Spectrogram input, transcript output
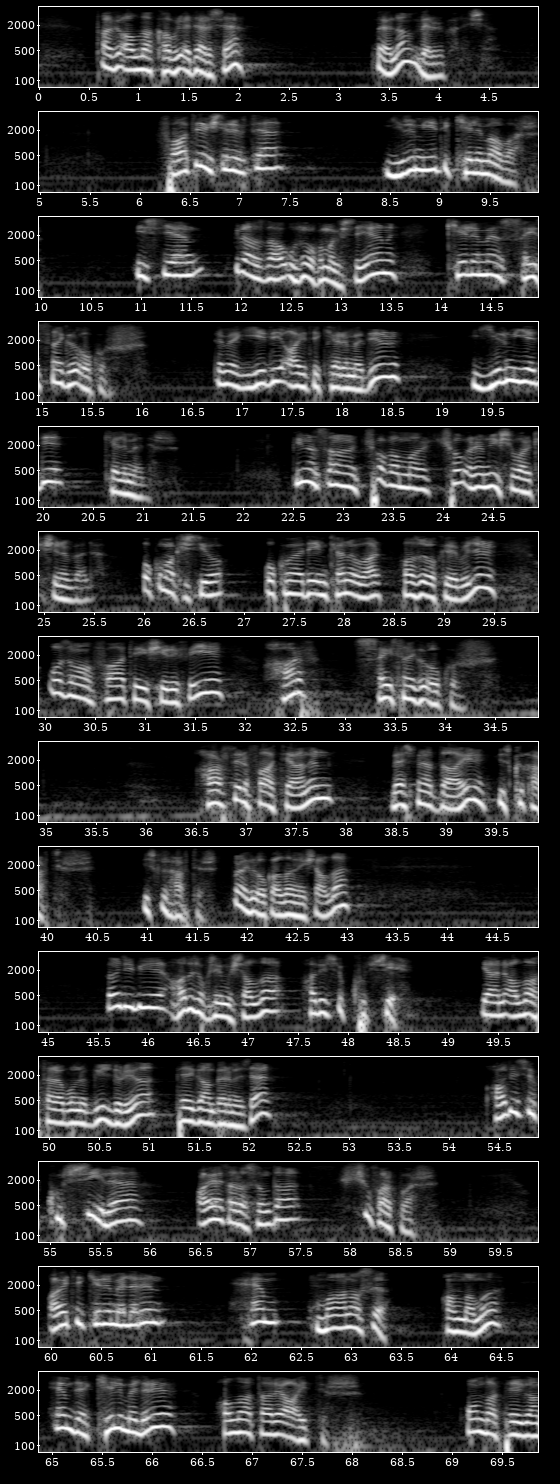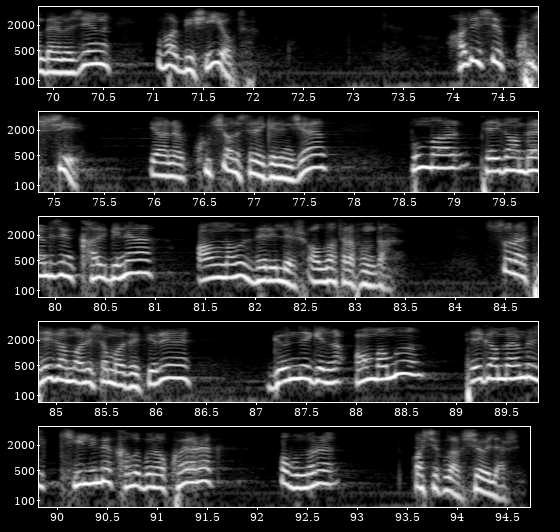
Tabi Allah kabul ederse Mevlam verir böylece. Fatih-i Şerif'te 27 kelime var. İsteyen biraz daha uzun okumak isteyen kelime sayısına göre okur. Demek 7 ayet-i kerimedir. 27 kelimedir. Bir insanın çok ama çok önemli işi var kişinin böyle. Okumak istiyor. Okumaya da imkanı var. Fazla okuyabilir. O zaman Fatih-i Şerife'yi harf sayısına göre okur. Harfleri Fatiha'nın Besmele dahil 140 harftir. 140 harftir. Buna göre oku Allah'ın inşallah. Önce bir hadis okuyacağım inşallah. Hadisi kutsi. Yani Allah Teala bunu bildiriyor peygamberimize. Hadisi kutsi ile ayet arasında şu fark var. Ayet-i kerimelerin hem manası, anlamı hem de kelimeleri Allah Teala'ya aittir. Onda peygamberimizin ufak bir şeyi yoktur. Hadisi kutsi yani kutsi hadislere gelince bunlar peygamberimizin kalbine anlamı verilir Allah tarafından. Sonra Peygamber Aleyhisselam Hazretleri gönlüne gelen anlamı Peygamberimiz kelime kalıbına koyarak o bunları açıklar, söyler.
